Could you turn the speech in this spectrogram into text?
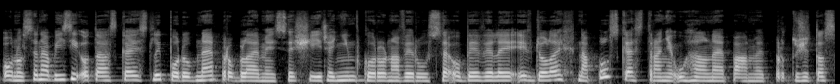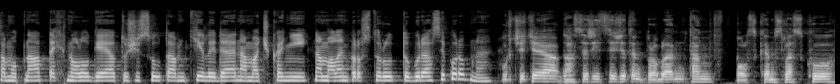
Ono se nabízí otázka, jestli podobné problémy se šířením koronaviru se objevily i v dolech na polské straně uhelné pánve, protože ta samotná technologie a to, že jsou tam ti lidé namačkaní na malém prostoru, to bude asi podobné. Určitě a dá se říci, že ten problém tam v polském Slesku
